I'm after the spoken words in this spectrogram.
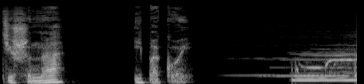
тишина и покой. Thank you.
